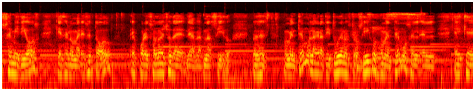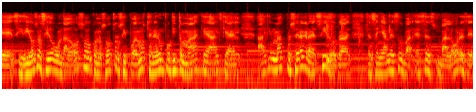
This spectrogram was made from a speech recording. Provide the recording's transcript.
semidios, que se lo merece todo, eh, por el solo hecho de, haber nacido. Entonces, fomentemos la gratitud de nuestros hijos, fomentemos el, el, que si Dios ha sido bondadoso con nosotros y podemos tener un poquito más que, al, que alguien más, pues ser agradecidos, enseñarle esos, esos valores de,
